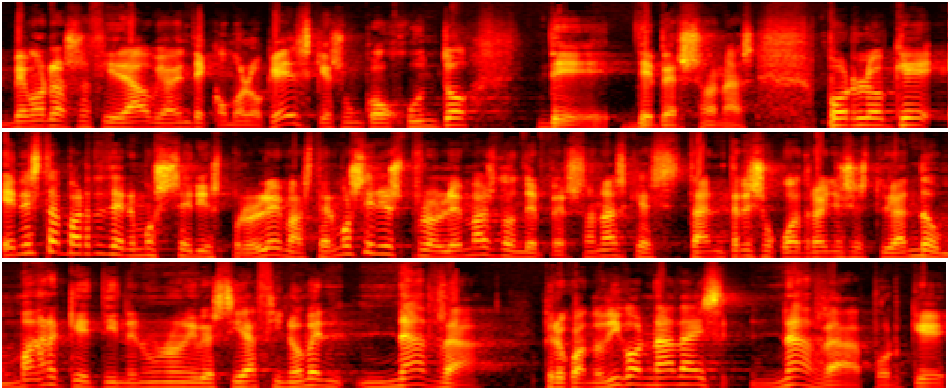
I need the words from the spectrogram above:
vemos la sociedad obviamente como lo que es, que es un conjunto de personas. Por lo que en esta parte tenemos serios problemas. Tenemos serios problemas donde personas que están tres o cuatro años estudiando marketing en una universidad y no ven nada Pero cuando digo nada es nada, porque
